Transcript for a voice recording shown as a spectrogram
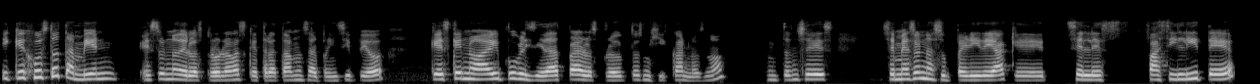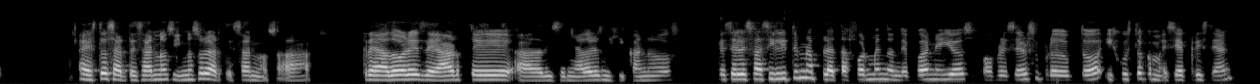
Y que justo también es uno de los problemas que tratamos al principio, que es que no hay publicidad para los productos mexicanos, ¿no? Entonces, se me hace una super idea que se les facilite a estos artesanos, y no solo artesanos, a creadores de arte, a diseñadores mexicanos, que se les facilite una plataforma en donde puedan ellos ofrecer su producto y justo como decía Cristian,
